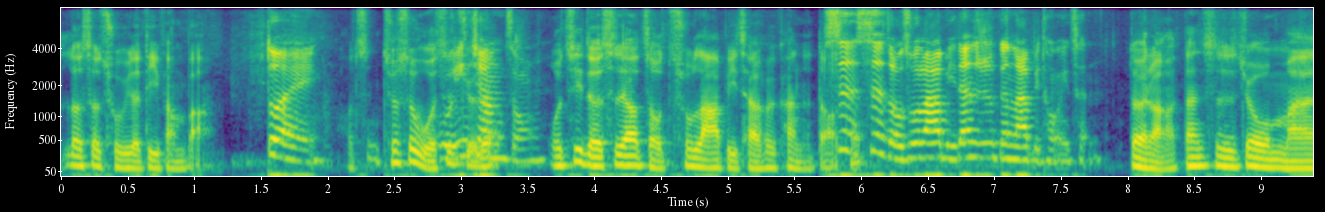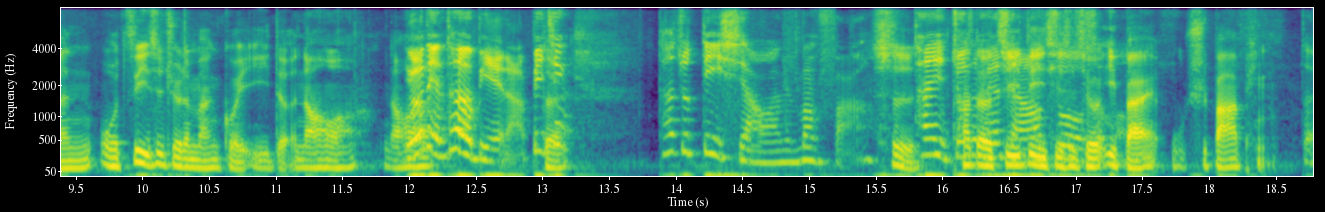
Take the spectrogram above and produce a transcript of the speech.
垃圾厨余的地方吧？对，就是我是印象中，我记得是要走出拉比才会看得到，是是走出拉比，但是就是跟拉比同一层。对啦，但是就蛮，我自己是觉得蛮诡异的，然后然后有点特别啦，毕竟。它就地小啊，没办法。是，它也就它的基地其实就一百五十八平。对。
